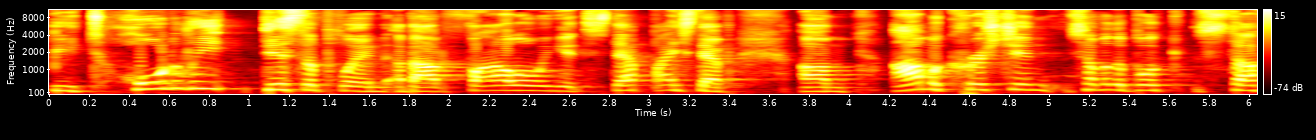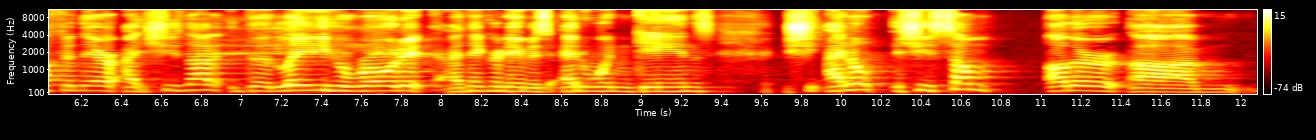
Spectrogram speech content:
Be totally disciplined about following it step by step. Um, I'm a Christian. Some of the book stuff in there, I, she's not the lady who wrote it. I think her name is Edwene Gaines. She, I don't. She's some other um,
